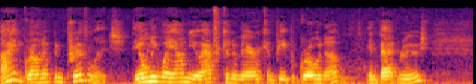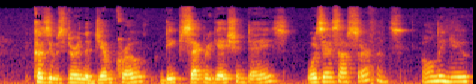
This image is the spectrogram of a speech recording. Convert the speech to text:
I had grown up in privilege. The only way I knew African American people growing up in Baton Rouge, because it was during the Jim Crow, deep segregation days, was as our servants. I only knew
